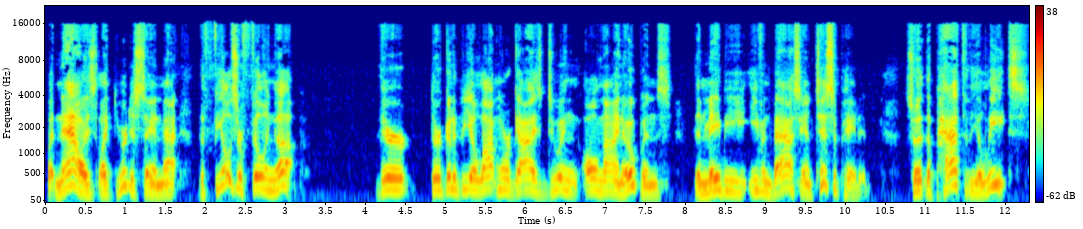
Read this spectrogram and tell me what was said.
But now, as like you were just saying, Matt, the fields are filling up. There, there are going to be a lot more guys doing all nine opens than maybe even Bass anticipated. So the path to the elites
